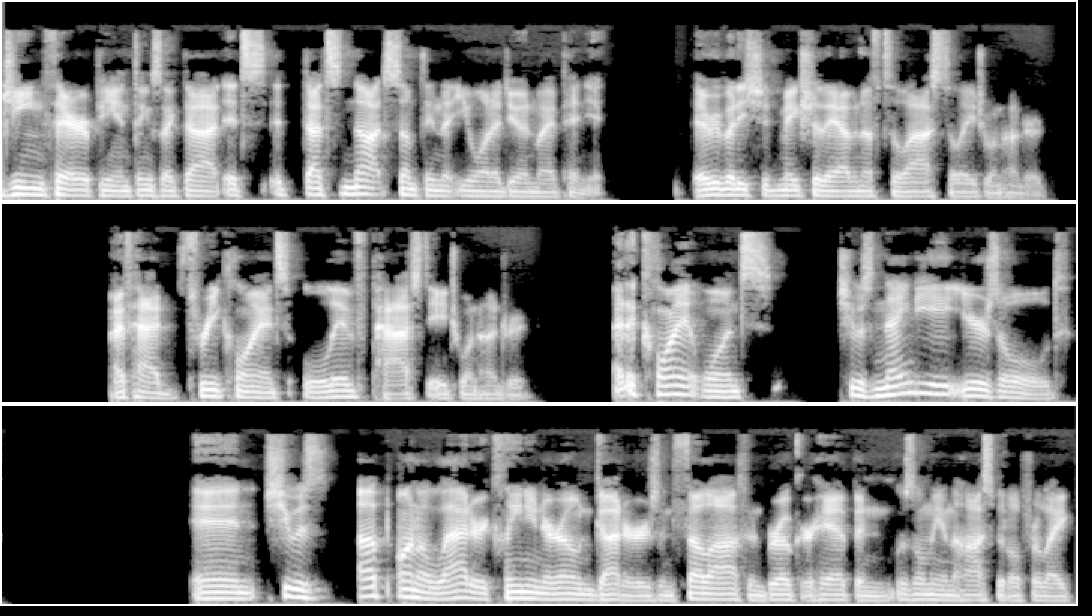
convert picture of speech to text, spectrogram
gene therapy and things like that. It's it, that's not something that you want to do, in my opinion. Everybody should make sure they have enough to last till age 100. I've had three clients live past age 100. I had a client once. She was 98 years old, and she was up on a ladder cleaning her own gutters and fell off and broke her hip and was only in the hospital for like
